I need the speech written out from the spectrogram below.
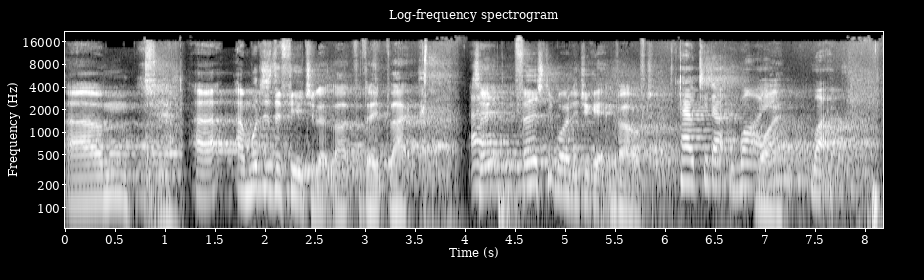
Um, uh, and what does the future look like for Deep Black? So, firstly, why did you get involved? How did I? Why? Why? Why?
